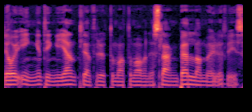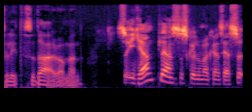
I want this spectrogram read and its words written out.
det har ju ingenting egentligen förutom att de använder slangbällan möjligtvis och lite sådär va. Men Så egentligen så skulle man kunna säga så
